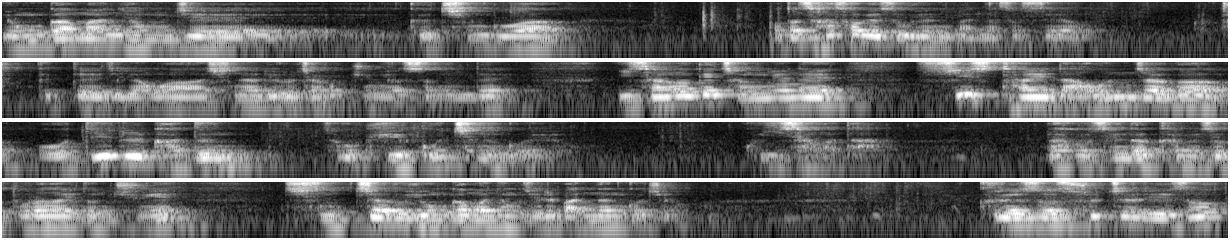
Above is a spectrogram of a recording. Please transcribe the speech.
용감한 형제 그 친구와 어떤 사석에서 우연히 만났었어요. 그때 이제 영화 시나리오를 작업 중이었었는데 이상하게 작년에 시스타의 나 혼자가 어디를 가든 자꾸 귀에 꽂히는 거예요. 그 이상하다. 라고 생각하면서 돌아다니던 중에 진짜로 용감한 형제를 만난 거죠. 그래서 술자리에서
